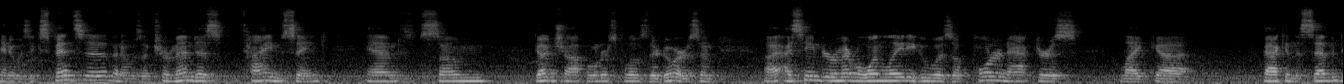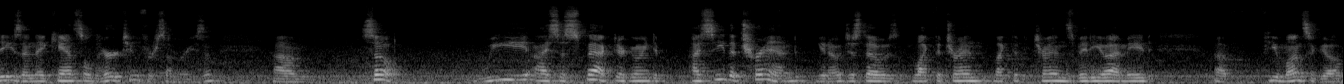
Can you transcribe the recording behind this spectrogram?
and it was expensive, and it was a tremendous time sink, and some gun shop owners closed their doors. And I, I seem to remember one lady who was a porn actress, like uh, back in the 70s, and they canceled her too for some reason. Um, so we, I suspect, are going to I see the trend, you know, just as like the trend, like the trends video I made a few months ago,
